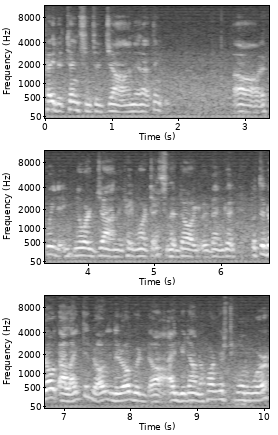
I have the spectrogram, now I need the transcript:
paid attention to John, and I think uh, if we'd ignored John and paid more attention to the dog, it would have been good. But the dog, I liked the dog. The dog would, uh, I'd go down to Horners to go to work,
